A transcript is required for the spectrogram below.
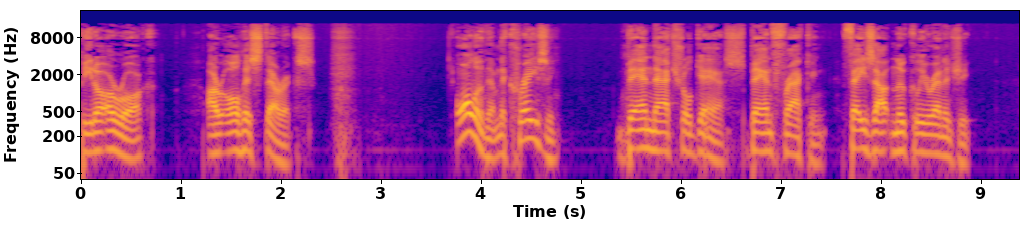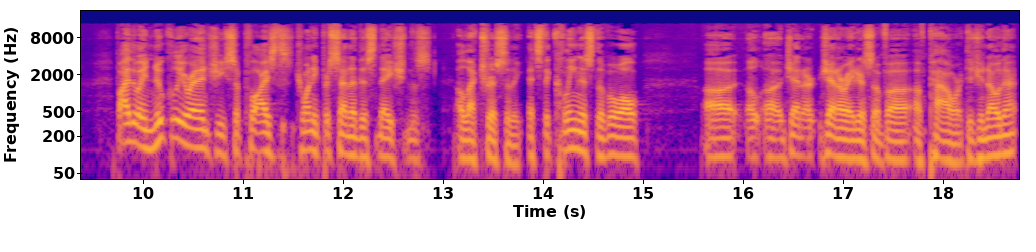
Beto O'Rourke are all hysterics. All of them. They're crazy. Ban natural gas, ban fracking, phase out nuclear energy. By the way, nuclear energy supplies 20% of this nation's electricity. It's the cleanest of all uh, uh, gener- generators of, uh, of power. Did you know that?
